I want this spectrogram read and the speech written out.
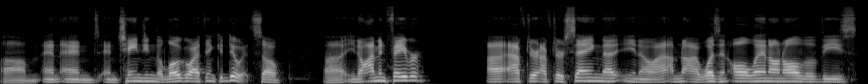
um, and and and changing the logo, I think could do it. So, uh, you know, I'm in favor. Uh, after after saying that, you know, I, am not, I wasn't all in on all of these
